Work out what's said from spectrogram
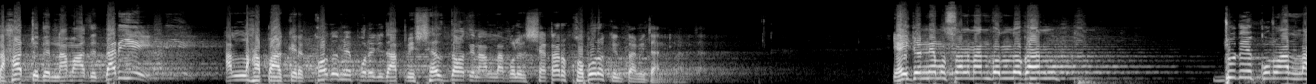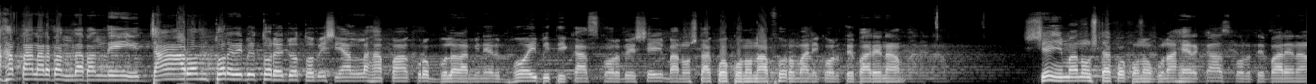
তাহাজ্জুদের নামাজে দাঁড়িয়ে আল্লাহ পাকের কদমে পড়ে যদি আপনি সেজদা হতেন, আল্লাহ বলেন, সেটার খবরও কিন্তু আমি জানি এই জন্য মুসলমান বন্ধুগণ যদি কোনো আল্লাহ তালার বান্দা বান্দে যার অন্তরের ভেতরে যত বেশি আল্লাহ পাক রব্বুল আলমিনের ভয় ভীতি কাজ করবে, সেই মানুষটা কখনো না ফরমানি করতে পারে না। সেই মানুষটা কখনো গুনাহের কাজ করতে পারে না।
